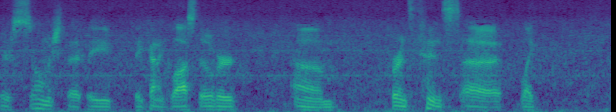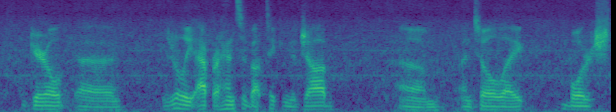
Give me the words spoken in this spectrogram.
there's so much that they they kind of glossed over. Um, for instance, uh, like Gerald uh, is really apprehensive about taking the job um, until like Borch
